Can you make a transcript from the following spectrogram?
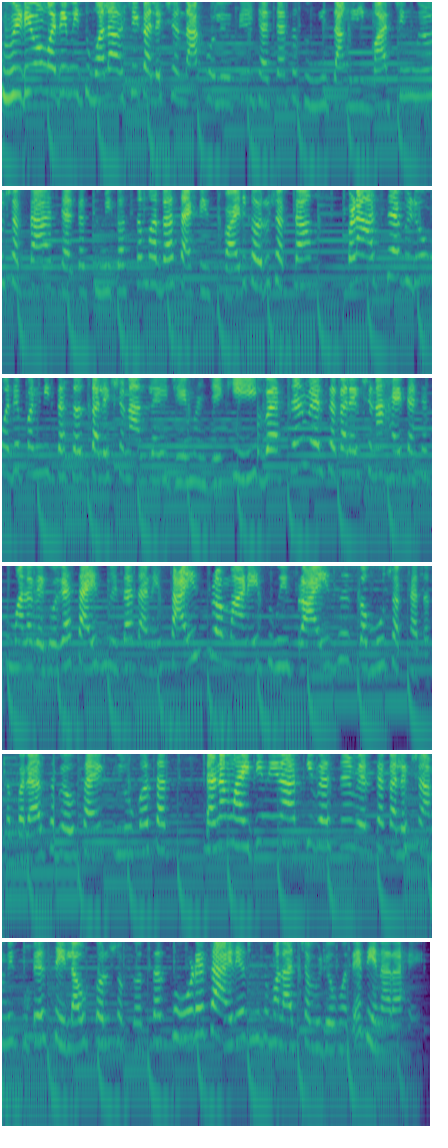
व्हिडिओमध्ये मी तुम्हाला अशी कलेक्शन दाखवले होते ज्याच्यात तुम्ही चांगली मार्चिंग मिळू शकता ज्याच्यात तुम्ही कस्टमरला सॅटिस्फाईड करू शकता. पण आजच्या व्हिडिओमध्ये पण मी तसंच कलेक्शन आणलंय जे म्हणजे की वेस्टर्न वेअरचं कलेक्शन आहे. त्याच्यात तुम्हाला वेगवेगळ्या साईज मिळतात आणि साईज प्रमाणे तुम्ही प्राइस कमवू शकतात. आता बऱ्याच व्यावसायिक लोक असतात त्यांना माहिती नाही राहत की वेस्टर्न वेअरचं कलेक्शन आम्ही कुठे सेल आउट करू शकतो. तर थोडेसे आयडियाज मी तुम्हाला आजच्या व्हिडिओमध्ये देणार आहे.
